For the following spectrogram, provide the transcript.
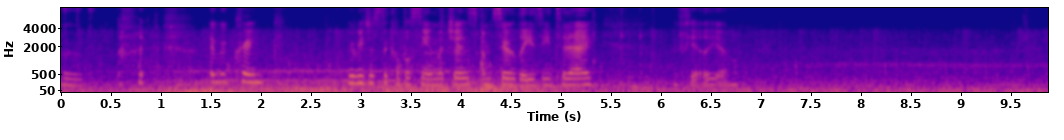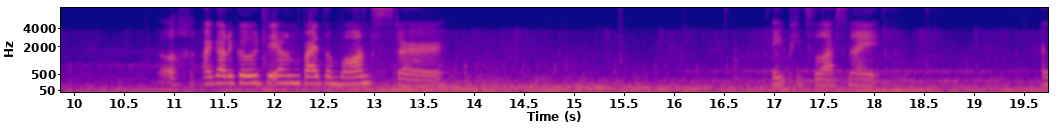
Food. I a crank. Maybe just a couple sandwiches. I'm so lazy today. I feel you. Ugh, I gotta go down by the monster. Ate pizza last night. I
